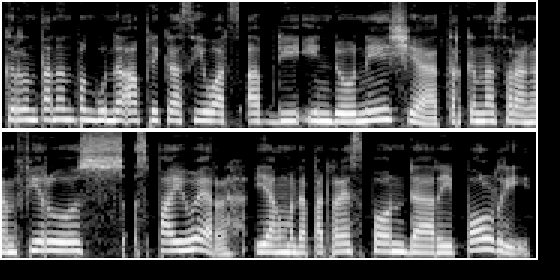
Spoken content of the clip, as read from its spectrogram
Kerentanan pengguna aplikasi WhatsApp di Indonesia terkena serangan virus spyware yang mendapat respon dari Polri.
